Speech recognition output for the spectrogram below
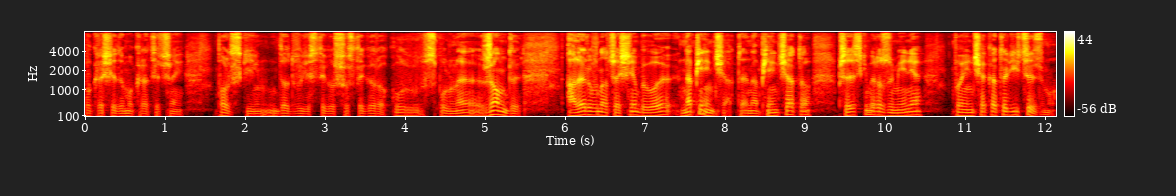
w okresie demokratycznej Polski do 26 roku wspólne rządy ale równocześnie były napięcia. Te napięcia to przede wszystkim rozumienie pojęcia katolicyzmu.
